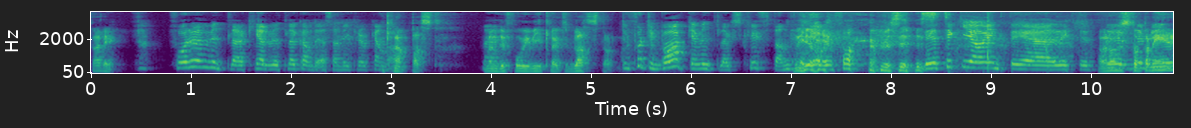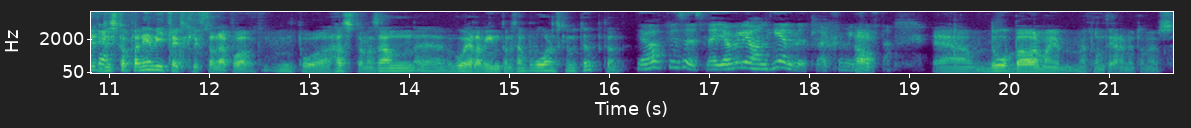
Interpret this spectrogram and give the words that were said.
Färdig. Får du en vitlök, helvitlök av det sen i krukan då? Knappast. Men du får ju vitlöksblastet. Du får tillbaka vitlöksklyftan. Det Ja. det du får. Precis. Det tycker jag inte är riktigt... Ja, de stoppar ner, inte- Du stoppar ner vitlöksklyftan där på, på hösten och sen eh, går hela vintern. Och sen på våren ska du ta upp den. Ja, precis. Nej, jag vill ju ha en hel vitlök för min Ja. klyfta. Eh, då bör man ju plantera den utomhus.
